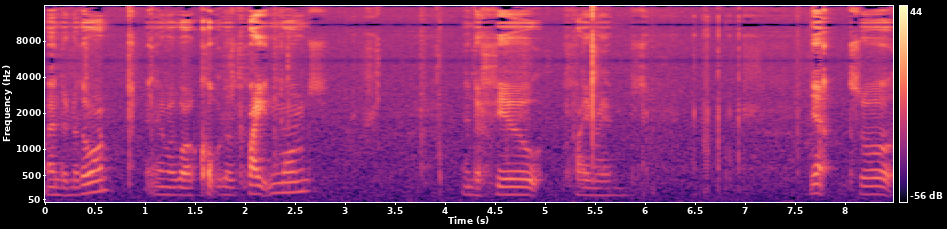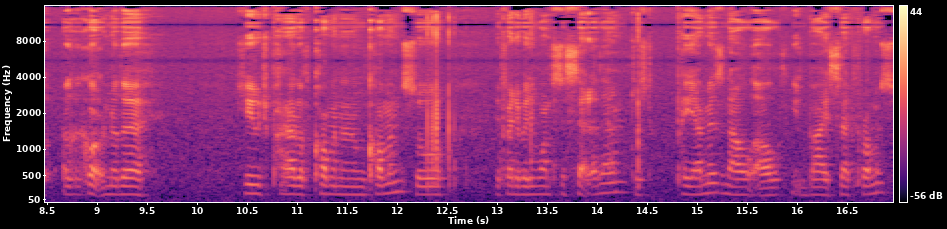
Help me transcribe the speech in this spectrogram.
and another one, and then we've got a couple of fighting ones, and a few fire ends. Yeah, so I've got another huge pile of common and uncommon, so if anybody wants to set of them, just PM us and I'll, I'll you can buy a set from us.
